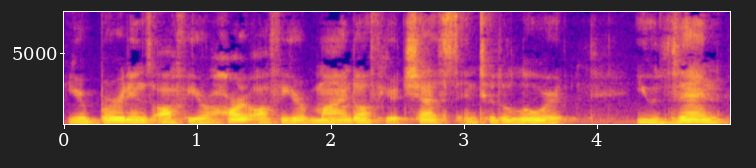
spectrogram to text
your burdens off of your heart, off of your mind, off your chest into the Lord, you then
